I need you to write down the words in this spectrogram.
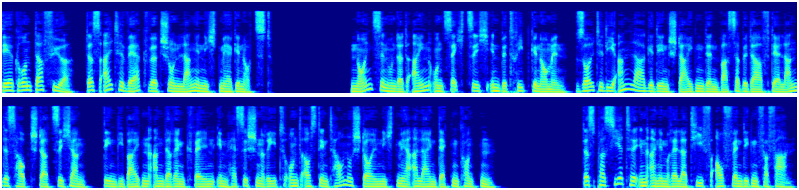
Der Grund dafür, das alte Werk wird schon lange nicht mehr genutzt. 1961 in Betrieb genommen, sollte die Anlage den steigenden Wasserbedarf der Landeshauptstadt sichern, den die beiden anderen Quellen im hessischen Ried und aus den Taunusstollen nicht mehr allein decken konnten. Das passierte in einem relativ aufwendigen Verfahren.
